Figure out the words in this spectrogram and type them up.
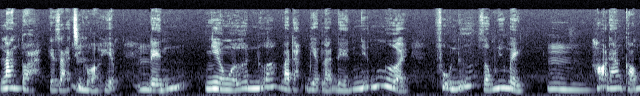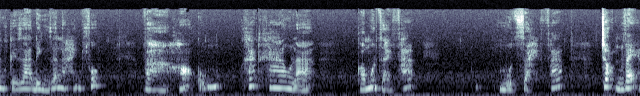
lan tỏa cái giá trị Ừ. của bảo hiểm Ừ. đến nhiều người hơn nữa và đặc biệt là đến những người phụ nữ giống như mình Ừ. họ đang có một cái gia đình rất là hạnh phúc và họ cũng khát khao là có một giải pháp một giải pháp trọn vẹn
